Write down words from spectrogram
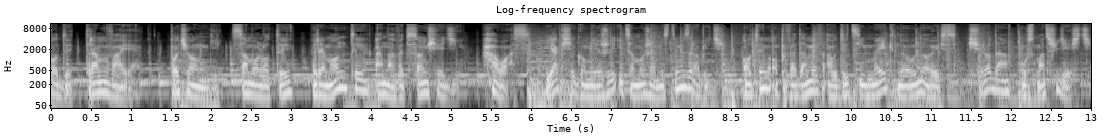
Samochody, tramwaje, pociągi, samoloty, remonty, a nawet sąsiedzi. Hałas. Jak się go mierzy i co możemy z tym zrobić? O tym opowiadamy w audycji Make No Noise. Środa 8.30.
